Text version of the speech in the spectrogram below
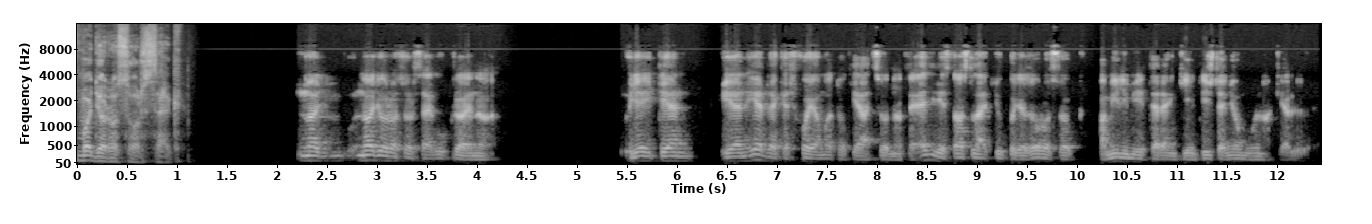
Vagy Oroszország. Nagy, Nagy Oroszország, Ukrajna. Ugye itt ilyen ilyen érdekes folyamatok játszódnak le. Egyrészt azt látjuk, hogy az oroszok a milliméterenként is, de nyomulnak előre.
